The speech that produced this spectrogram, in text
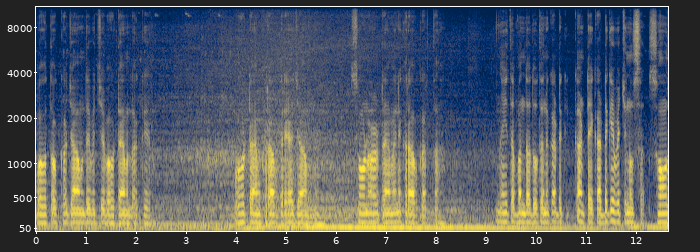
ਬਹੁਤ ਔਖਾ, ਜਾਮ ਦੇ ਵਿੱਚ ਬਹੁਤ ਟਾਈਮ ਲੱਗ ਗਿਆ। ਬਹੁਤ ਟਾਈਮ ਖਰਾਬ ਕਰਿਆ ਜਾਮ ਨੇ। ਸੌਣ ਵਾਲਾ ਟਾਈਮ ਇਹਨੇ ਖਰਾਬ ਕਰਤਾ। ਨਹੀਂ ਤਾਂ ਬੰਦਾ ਦੋ ਤਿੰਨ ਕੱਢ ਕੇ, ਘੰਟੇ ਕੱਢ ਕੇ ਵਿੱਚ ਨੂੰ ਸ- ਸੌਂ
